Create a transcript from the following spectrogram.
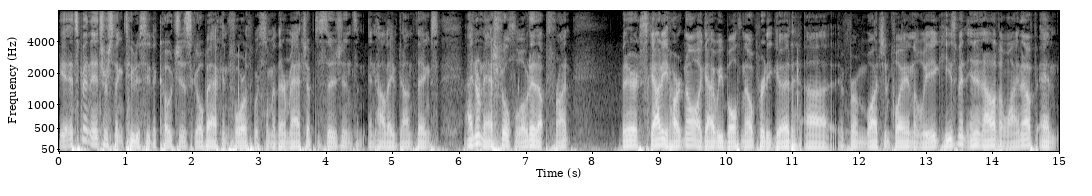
Yeah, it's been interesting too to see the coaches go back and forth with some of their matchup decisions and, and how they've done things. I know Nashville's loaded up front, but Eric Scotty Hartnell, a guy we both know pretty good uh, from watching play in the league, he's been in and out of the lineup, and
